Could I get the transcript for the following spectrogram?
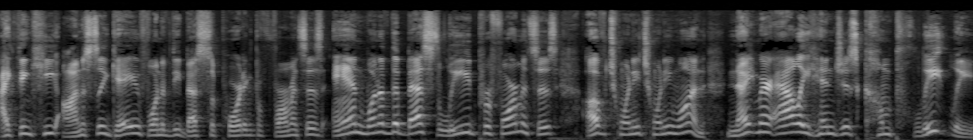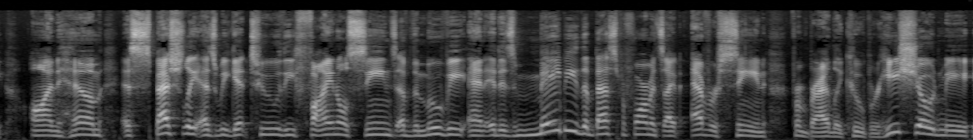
I think he honestly gave one of the best supporting performances and one of the best lead performances of 2021. Nightmare Alley hinges completely on him, especially as we get to the final scenes of the movie. And it is maybe the best performance I've ever seen from Bradley Cooper. He showed me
